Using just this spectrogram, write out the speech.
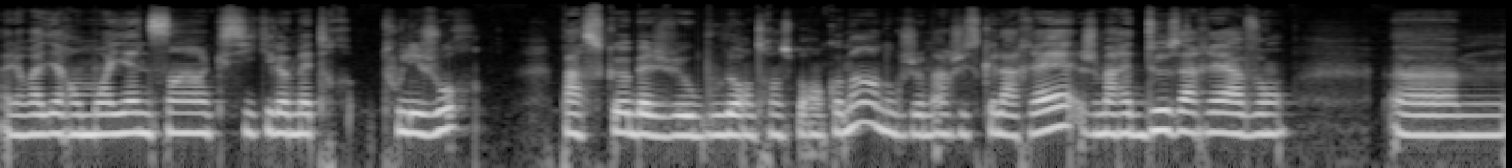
allez, on va dire en moyenne 5-6 km tous les jours parce que ben, je vais au boulot en transport en commun, donc je marche jusque l'arrêt. Je m'arrête deux arrêts avant, euh,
